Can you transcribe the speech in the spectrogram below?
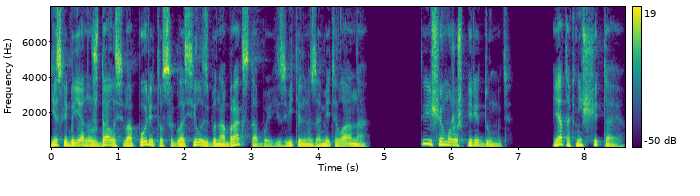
Если бы я нуждалась в опоре, то согласилась бы на брак с тобой, язвительно заметила она. Ты еще можешь передумать. Я так не считаю.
